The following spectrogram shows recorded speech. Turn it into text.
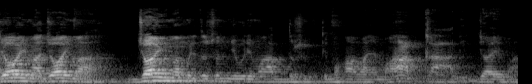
জয় মা জয় মা জয় মা, মৃত সঞ্জীবনী মা আদ্যশক্তি মহামায়া, মহাকালী, জয় মা।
